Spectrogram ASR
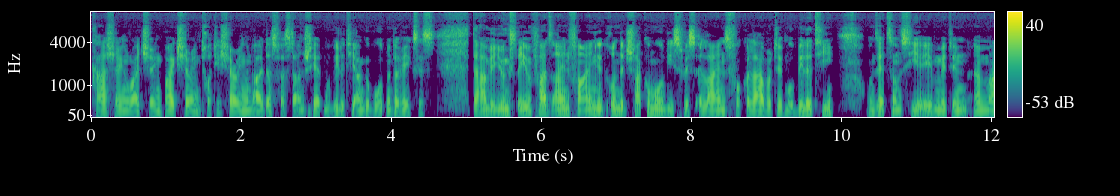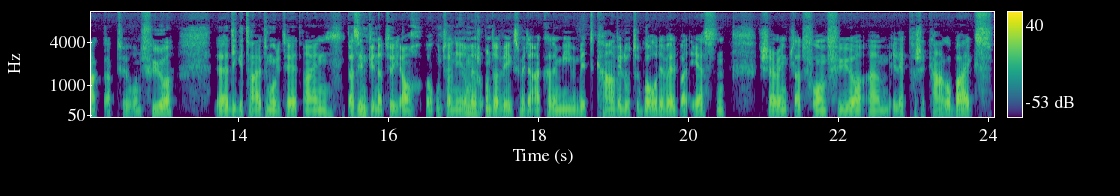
Carsharing, Ridesharing, Bikesharing, Trotti-Sharing und all das, was da an Shared Mobility Angeboten unterwegs ist. Da haben wir jüngst ebenfalls einen Verein gegründet, Chacomo, die Swiss Alliance for Collaborative Mobility und setzen uns hier eben mit den äh, Marktakteuren für äh, die geteilte Mobilität ein. Da sind wir natürlich auch äh, unternehmerisch unterwegs mit der Akademie, mit Carvelo 2 Go, der weltweit ersten Sharing-Plattform für ähm, elektrische Cargo-Bikes.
